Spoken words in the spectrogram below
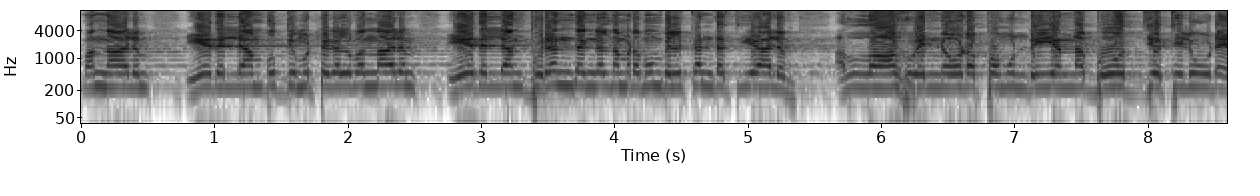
വന്നാലും ഏതെല്ലാം ബുദ്ധിമുട്ടുകൾ വന്നാലും ഏതെല്ലാം ദുരന്തങ്ങൾ നമ്മുടെ മുമ്പിൽ കണ്ടെത്തിയാലും അള്ളാഹു എന്നോടൊപ്പമുണ്ട് എന്ന ബോധ്യത്തിലൂടെ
